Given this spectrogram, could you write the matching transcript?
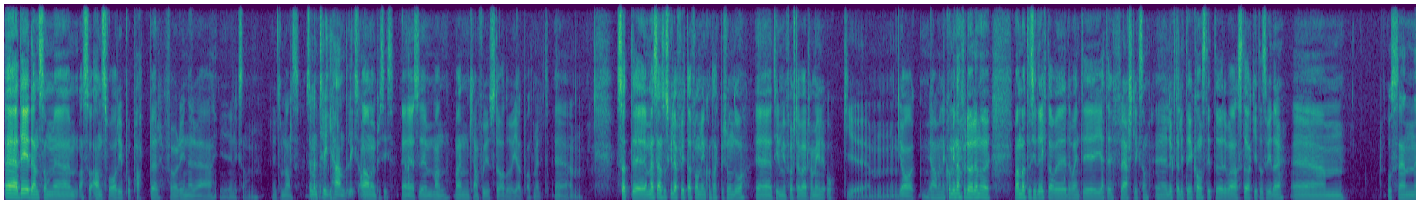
Eh, det är den som eh, alltså ansvarig på papper för dig när du är i, liksom, utomlands. Som en Eh, trygg hand liksom. Ja men precis. Eh, så det, man, man kan få stöd och hjälp och allt möjligt. Ehm, så att, eh, men sen så skulle jag flytta från min kontaktperson då till min första värdfamilj och ehm, jag, ja, men jag kom innanför dörren och man möttes ju direkt av, det var inte jättefräscht liksom. Eh, luktade lite konstigt och det var stökigt och så vidare. Ehm, och sen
